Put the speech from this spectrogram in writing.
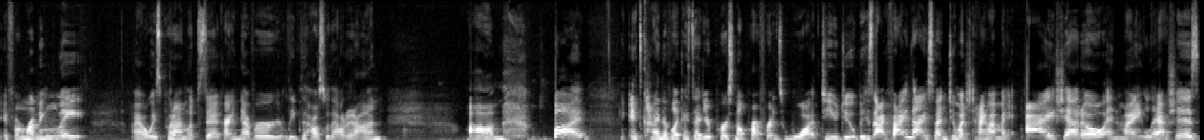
If I'm running late, I always put on lipstick. I never leave the house without it on. Um, but it's kind of like I said, your personal preference. What do you do? Because I find that I spend too much time on my eyeshadow and my lashes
